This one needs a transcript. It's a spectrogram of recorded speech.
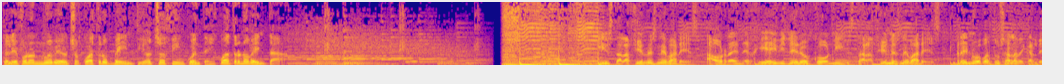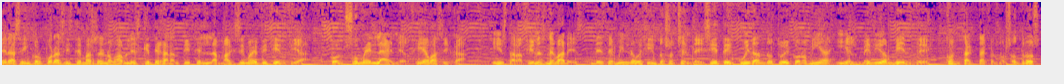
Teléfono 984 28 54 90. Instalaciones Nevares. Ahorra energía y dinero con Instalaciones Nevares. Renueva tu sala de calderas e incorpora sistemas renovables que te garanticen la máxima eficiencia. Consume la energía básica. Instalaciones Nevares, desde 1987 cuidando tu economía y el medio ambiente. Contacta con nosotros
